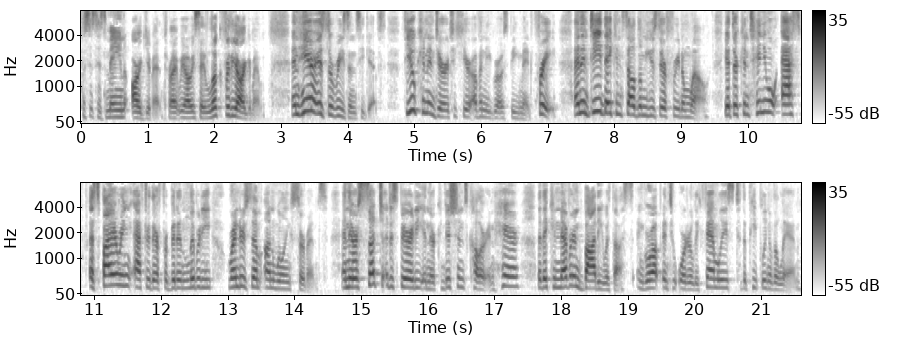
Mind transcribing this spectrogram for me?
This is his main argument, right? We always say, look for the argument. And here is the reasons he gives. Few can endure to hear of a Negro's being made free, and indeed they can seldom use their freedom well. Yet their continual asp- aspiring after their forbidden liberty renders them unwilling servants. And there is such a disparity in their conditions, color, and hair that they can never embody with us and grow up into orderly families to the peopling of the land,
